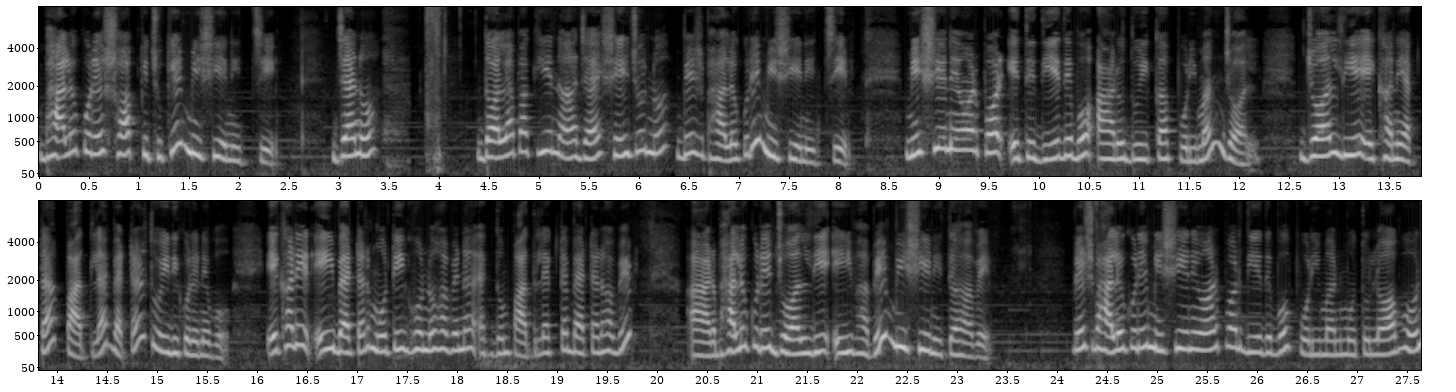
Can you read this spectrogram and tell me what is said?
ভালো করে সব কিছুকে মিশিয়ে নিচ্ছি, যেন দলা পাকিয়ে না যায়, সেই জন্য বেশ ভালো করে মিশিয়ে নিচ্ছি। মিশিয়ে নেওয়ার পর এতে দিয়ে দেব আরও দুই কাপ পরিমাণ জল। জল দিয়ে এখানে একটা পাতলা ব্যাটার তৈরি করে নেব। এখানের এই ব্যাটার মোটেই ঘন হবে না, একদম পাতলা একটা ব্যাটার হবে। আর ভালো করে জল দিয়ে এইভাবে মিশিয়ে নিতে হবে। বেশ ভালো করে মিশিয়ে নেওয়ার পর দিয়ে দেব পরিমাণ মতো লবণ,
